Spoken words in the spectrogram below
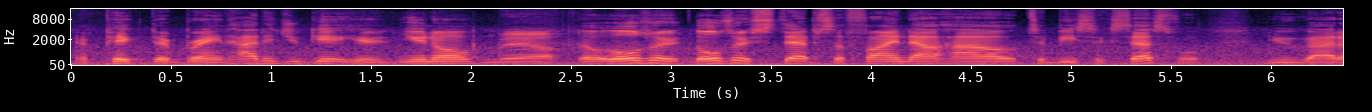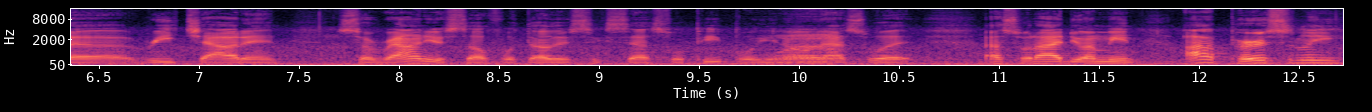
and pick their brain. How did you get here? You know, Yeah. Those are those are steps to find out how to be successful. You gotta reach out and surround yourself with other successful people. You know, Right. and that's what that's what I do. I mean, I personally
